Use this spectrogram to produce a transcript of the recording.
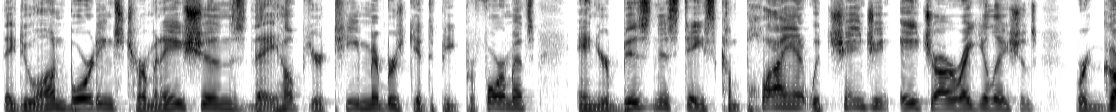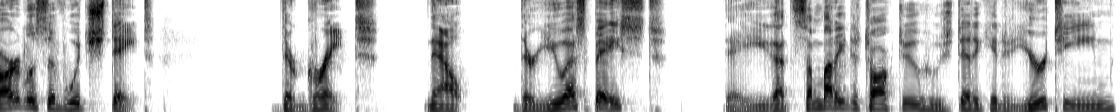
They do onboardings, terminations. They help your team members get to peak performance, and your business stays compliant with changing HR regulations, regardless of which state. They're great. Now, they're US based. They you got somebody to talk to who's dedicated to your team.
